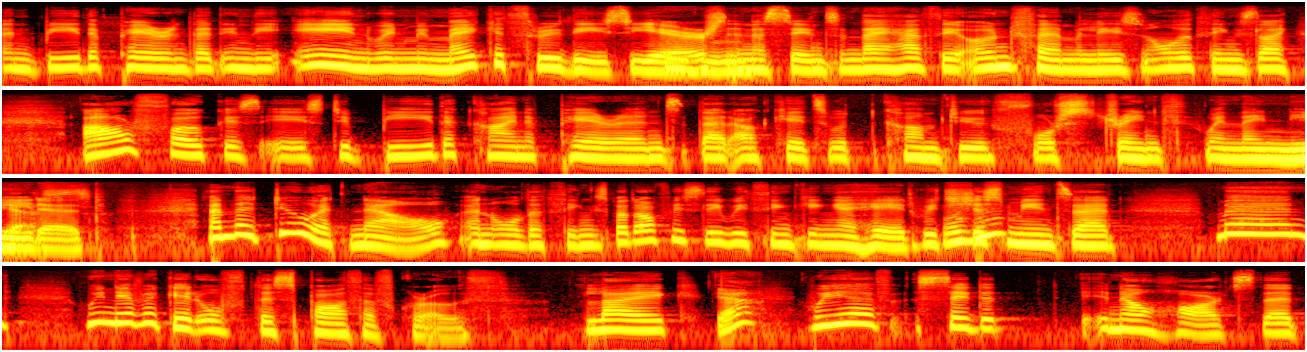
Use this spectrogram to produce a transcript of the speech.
and be the parent that in the end when we make it through these years Mm-hmm. in a sense and they have their own families and all the things like our focus is to be the kind of parents that our kids would come to for strength when they need Yes. it and they do it now and all the things but obviously we're thinking ahead which Mm-hmm. just means that man we never get off this path of growth like Yeah. we have said it in our hearts that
